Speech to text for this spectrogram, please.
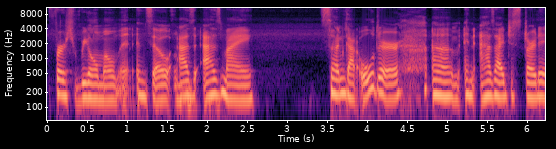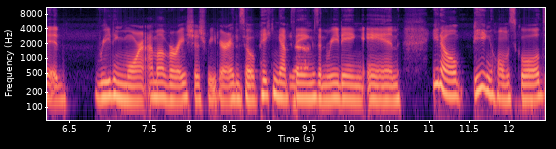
first real moment. And so mm-hmm. as as my son got older, um, and as I just started reading more, I'm a voracious reader. And so picking up yeah. things and reading and, you know, being homeschooled,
